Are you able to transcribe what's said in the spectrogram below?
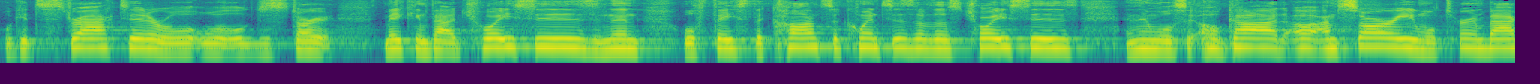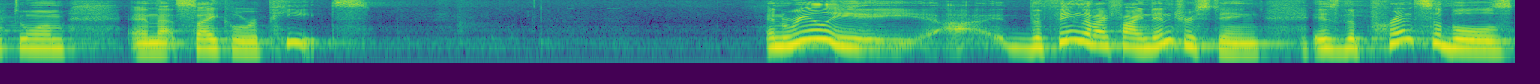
we'll get distracted or we'll, we'll just start making bad choices, and then we'll face the consequences of those choices, and then we'll say, Oh God, oh, I'm sorry, and we'll turn back to Him, and that cycle repeats. And really, the thing that I find interesting is the principles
